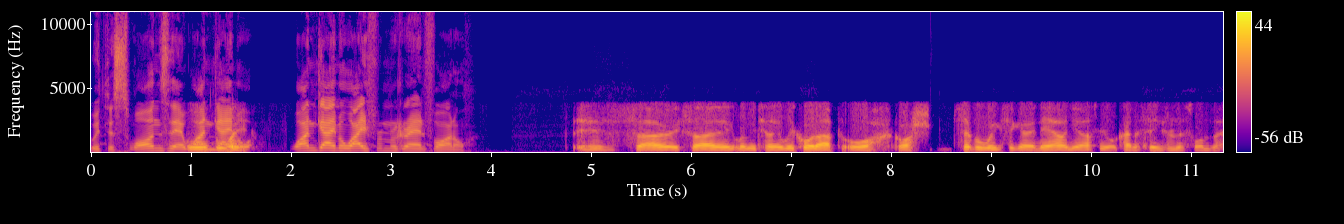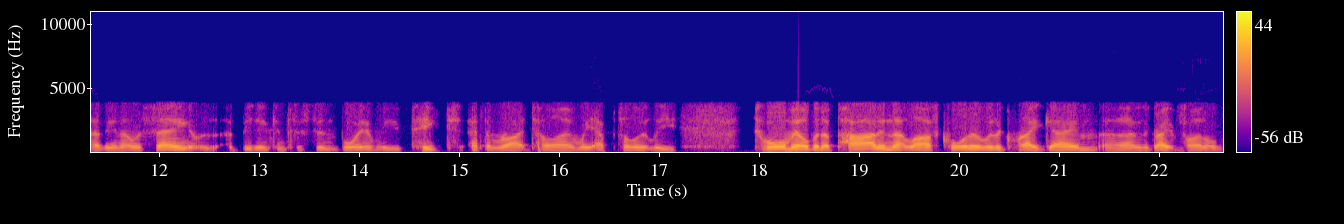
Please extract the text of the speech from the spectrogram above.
with the Swans. They're Oh, one game, boy. one game away from a grand final. It is so exciting. Let me tell you, we caught up. Oh gosh, several weeks ago now, and you asked me what kind of season the Swans are having, and I was saying it was a bit inconsistent. Boy, have we peaked at the right time. We absolutely tore Melbourne apart in that last quarter. It was a great game. Uh, it was a great finals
